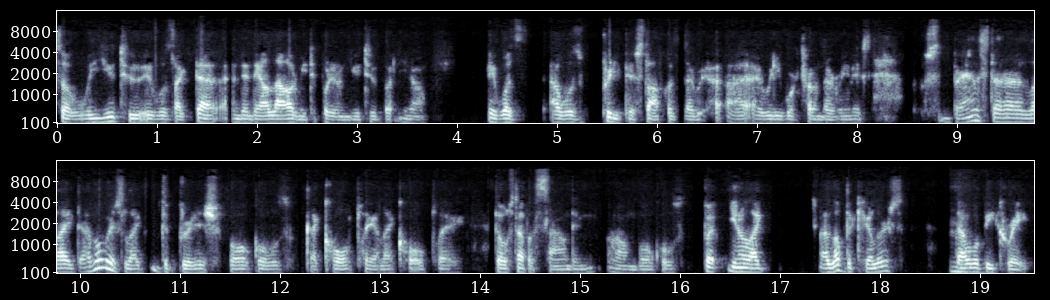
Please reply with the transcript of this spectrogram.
So with U2, it was like that, and then they allowed me to put it on YouTube. But you know, it was I was pretty pissed off because I, I, I really worked hard on that remix bands that I liked, I've always liked the British vocals, like Coldplay. I like Coldplay, those type of sounding um, vocals. But you know, like I love the Killers. That mm. would be great.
